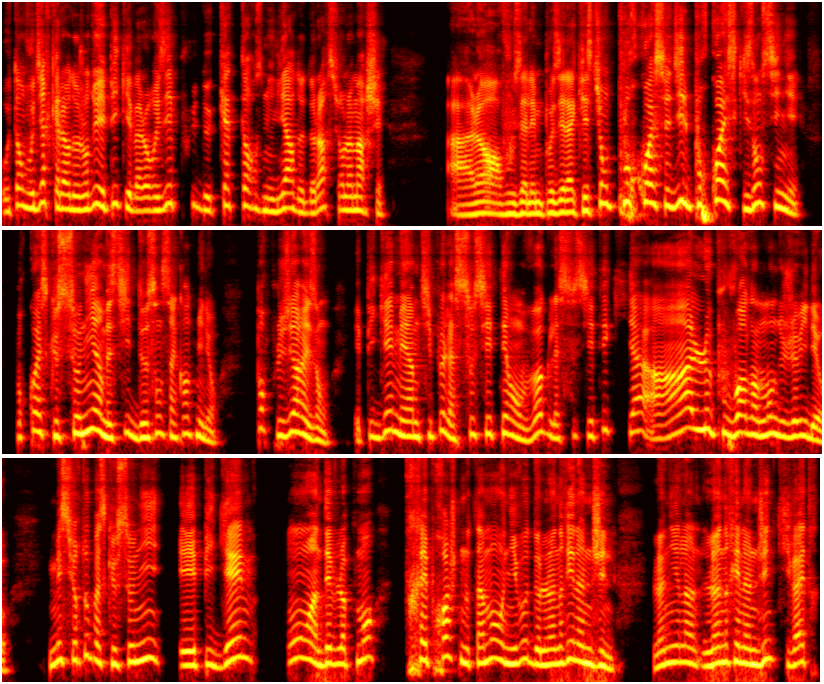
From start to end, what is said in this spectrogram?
Autant vous dire qu'à l'heure d'aujourd'hui, Epic est valorisé plus de 14 milliards de dollars sur le marché. Alors vous allez me poser la question, pourquoi ce deal? Pourquoi est-ce qu'ils ont signé? Pourquoi est-ce que Sony investit 250 millions? Pour plusieurs raisons. Epic Games est un petit peu la société en vogue, la société qui a le pouvoir dans le monde du jeu vidéo. Mais surtout parce que Sony et Epic Games ont un développement très proche, notamment au niveau de l'Unreal Engine. L'Unreal Engine qui va être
